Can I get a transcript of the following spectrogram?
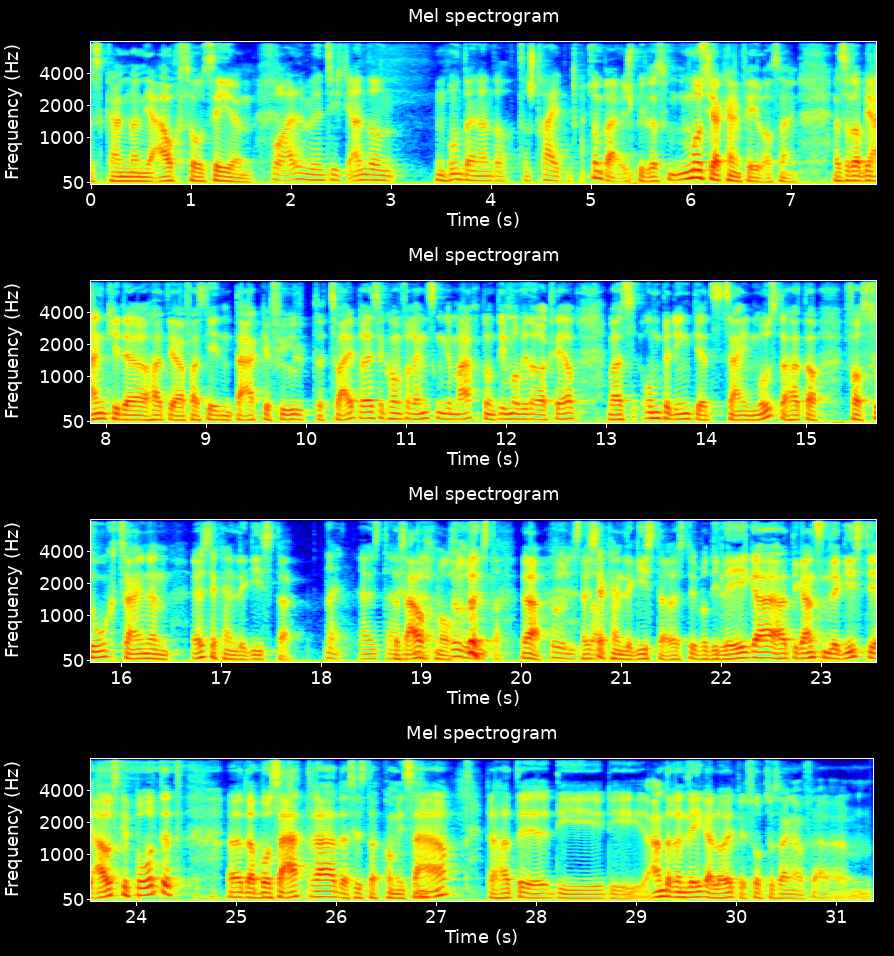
Das kann man ja auch so sehen. Vor allem, wenn sich die anderen. Untereinander zerstreiten. Zum Beispiel, das muss ja kein Fehler sein. Also der Bianchi, der hat ja fast jeden Tag gefühlt zwei Pressekonferenzen gemacht und immer wieder erklärt, was unbedingt jetzt sein muss. Da hat er versucht, seinen, er ist ja kein Legista, Nein, er ist ein das auch noch. Bürgerlister. ja, Bürgerlister. er ist ja kein Legista, er ist über die Lega, er hat die ganzen Legisti ausgebotet der Bosatra, das ist der Kommissar, mhm. der hatte die, die anderen Lega-Leute sozusagen auf äh,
